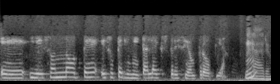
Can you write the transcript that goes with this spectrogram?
eh, y eso no te eso te limita la expresión propia ¿Mm? Claro.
